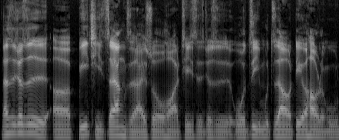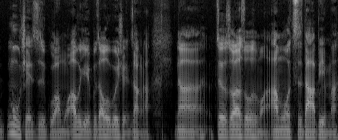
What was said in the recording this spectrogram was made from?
但是就是呃，比起这样子来说的话，其实就是我自己不知道第二号人物目前是古阿莫，阿、啊、不也不知道会不会选上啦。那这个时候要说什么阿莫吃大便吗？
